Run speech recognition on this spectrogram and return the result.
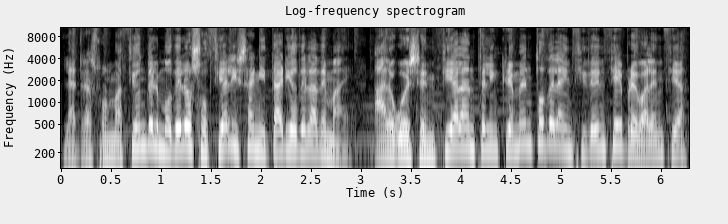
la transformación del modelo social y sanitario de la DEMAE, algo esencial ante el incremento de la incidencia y prevalencia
